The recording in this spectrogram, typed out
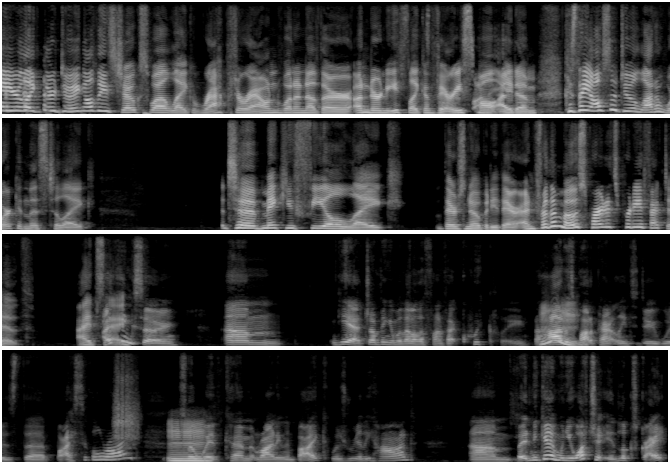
Yeah, you're like they're doing all these jokes while like wrapped around one another underneath like a very really small item because they also do a lot of work in this to like to make you feel like there's nobody there, and for the most part, it's pretty effective. I'd say. I think so. Um, yeah, jumping in with another fun fact quickly. The hardest Mm. part apparently to do was the bicycle ride. So Mm. with Kermit riding the bike was really hard. Um, but again, when you watch it, it looks great.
